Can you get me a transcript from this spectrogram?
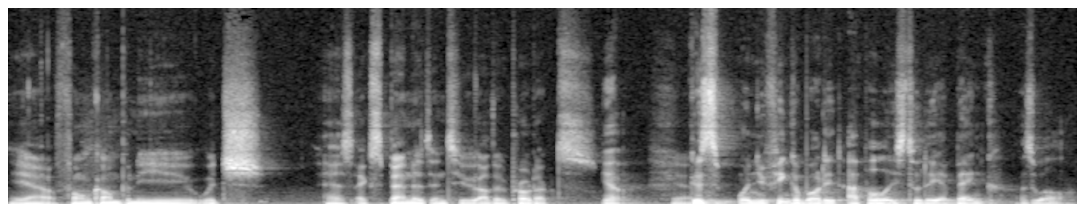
yeah phone company which has expanded into other products. Yeah, because yeah. when you think about it, Apple is today a bank as well.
